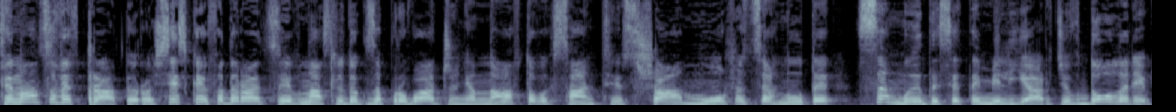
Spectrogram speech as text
Фінансові втрати Російської Федерації внаслідок запровадження нафтових санкцій США можуть сягнути 70 мільярдів доларів.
